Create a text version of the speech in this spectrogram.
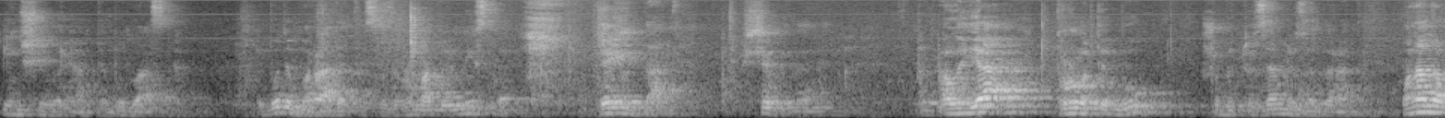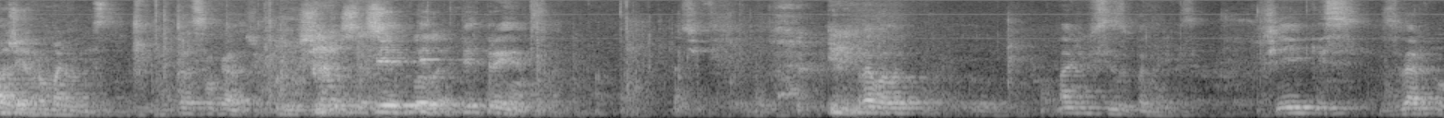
інші варіанти, будь ласка. І будемо радитися з громадою міста, де їм дати. Ще питання. Але я проти був, щоб ту землю забирати. Вона належить громаді міста. Тарас Михайлович, Ще все під- секунду. під- підприємства. Значить, Треба майже всі зупинилися. Чи є якісь зверху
